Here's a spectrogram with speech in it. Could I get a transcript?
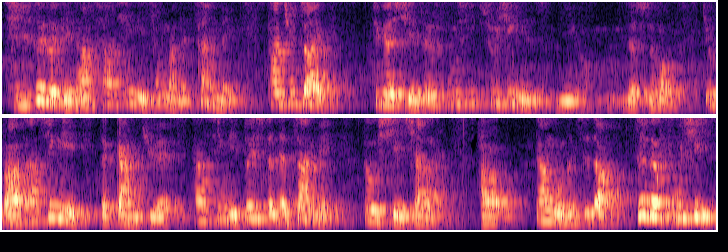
启示了给他，他心里充满了赞美，他就在。这个写这个书信书信里以的时候，就把他心里的感觉，他心里对神的赞美都写下来。好，让我们知道这个福气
